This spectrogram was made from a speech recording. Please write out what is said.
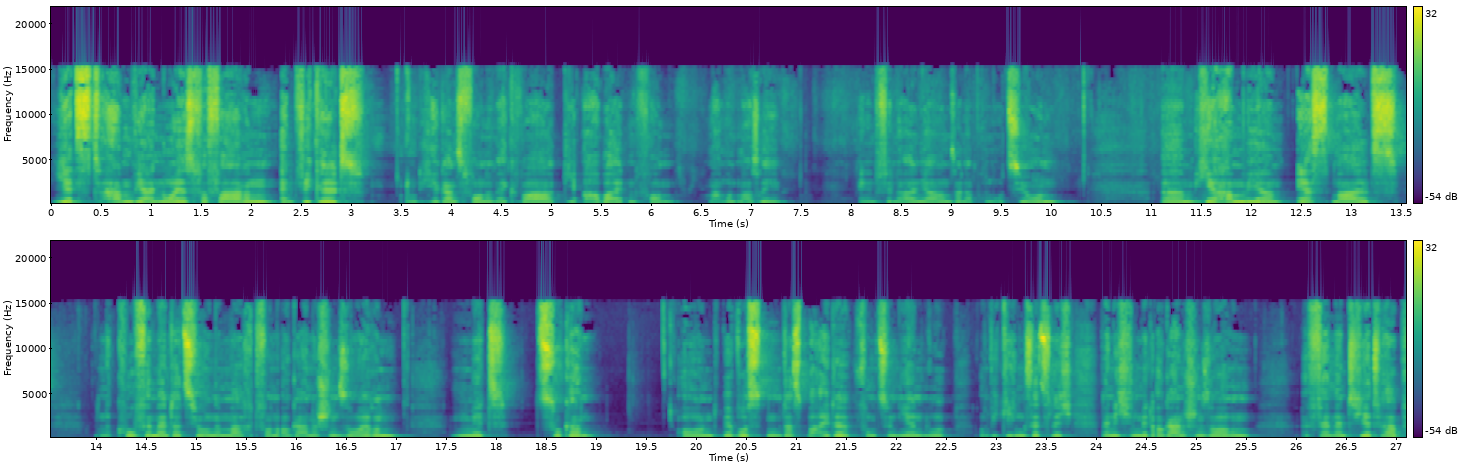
Jetzt haben wir ein neues Verfahren entwickelt. Und hier ganz vorneweg war die Arbeiten von Mahmoud Masri in den finalen Jahren seiner Promotion. Ähm, hier haben wir erstmals eine Kofermentation gemacht von organischen Säuren mit Zuckern. Und wir wussten, dass beide funktionieren, nur irgendwie gegensätzlich. Wenn ich mit organischen Säuren fermentiert habe,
